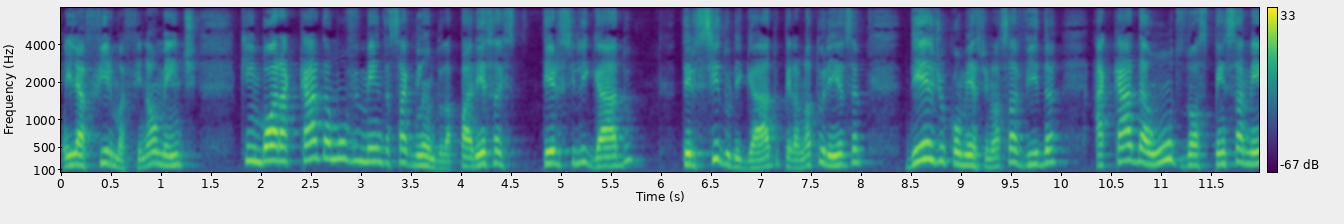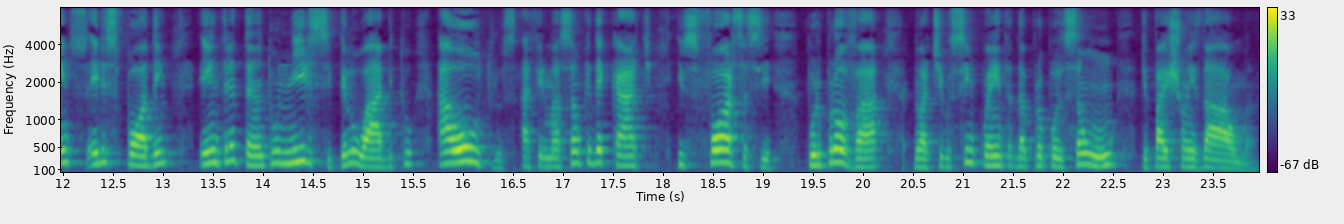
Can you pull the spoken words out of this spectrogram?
Ele afirma, finalmente, que embora cada movimento dessa glândula pareça ter se ligado, ter sido ligado pela natureza, desde o começo de nossa vida, a cada um dos nossos pensamentos, eles podem, entretanto, unir-se pelo hábito a outros, afirmação que Descartes esforça-se por provar no artigo 50 da proposição 1 de Paixões da Alma.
